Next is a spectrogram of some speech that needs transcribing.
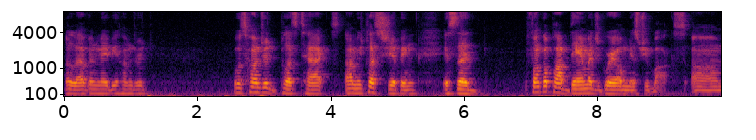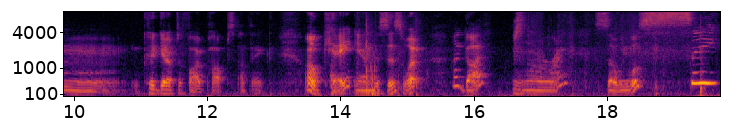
eleven maybe hundred was 100 plus tax, I mean plus shipping. It's a Funko Pop Damage Grail mystery box. Um, could get up to five pops, I think. Okay, and this is what I got. Alright, so we will see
